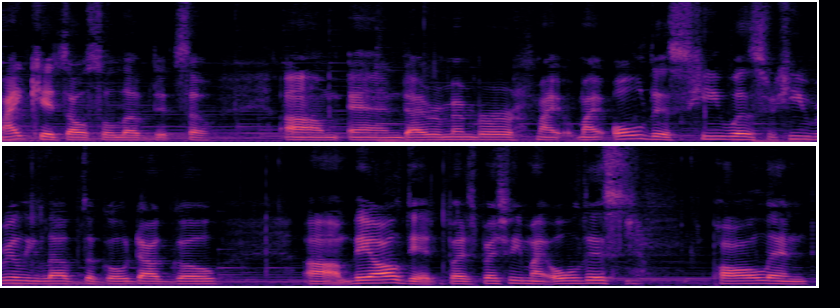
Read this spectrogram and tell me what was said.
my kids also loved it. So, um, and I remember my my oldest, he was he really loved the Go Dog Go. Um, they all did, but especially my oldest, Paul, and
